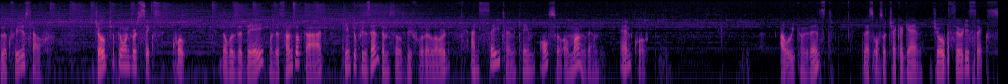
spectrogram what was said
look for yourself. Job chapter 1, verse 6 quote, There was a day when the sons of God came to present themselves before the Lord, and Satan came also among them. End quote. Are we convinced? Let's also check again. Job 36,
